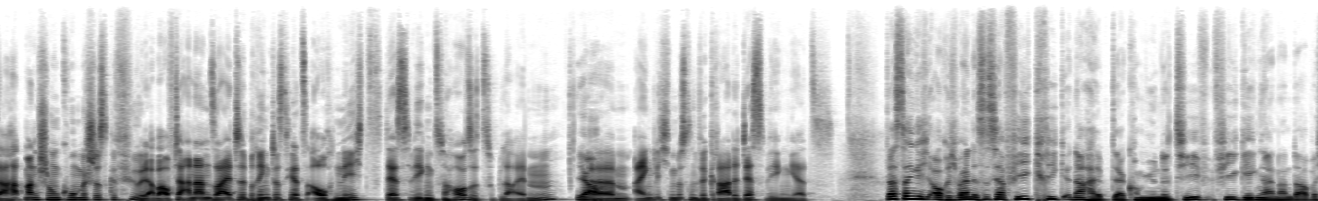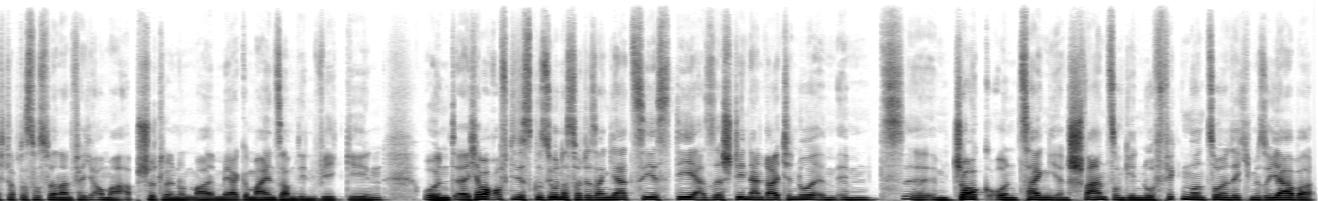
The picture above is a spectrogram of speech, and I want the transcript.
da hat man schon ein komisches Gefühl. Aber auf der anderen Seite bringt es jetzt auch nichts, deswegen zu Hause zu bleiben. Ja. Ähm, eigentlich müssen wir gerade deswegen jetzt. Das denke ich auch. Ich meine, es ist ja viel Krieg innerhalb der Community, viel gegeneinander, aber ich glaube, das muss man dann vielleicht auch mal abschütteln und mal mehr gemeinsam den Weg gehen. Und äh, ich habe auch oft die Diskussion, dass Leute sagen, ja, CSD, also da stehen dann Leute nur im, im, äh, im Jog und zeigen ihren Schwanz und gehen nur ficken und so. Und dann denke ich mir so, ja, aber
